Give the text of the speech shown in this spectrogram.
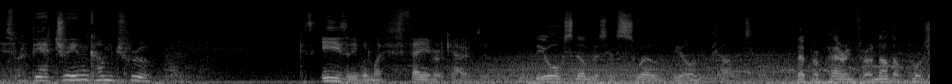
This would be a dream come true. Because easily one of my favourite characters. The orcs' numbers have swelled beyond count. They're preparing for another push.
